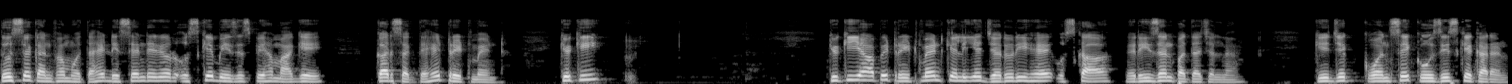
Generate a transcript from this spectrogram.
तो उससे कंफर्म होता है डिसेंडरी और उसके बेसिस पे हम आगे कर सकते हैं ट्रीटमेंट क्योंकि क्योंकि यहाँ पे ट्रीटमेंट के लिए ज़रूरी है उसका रीज़न पता चलना, कि जो कौन से कोजिस के कारण,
